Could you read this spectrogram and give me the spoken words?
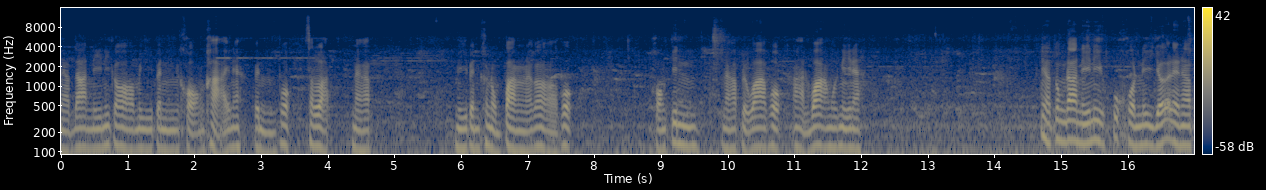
นะครับด้านนี้นี่ก็มีเป็นของขายนะเป็นพวกสลัดนะครับ มีเป็นขนมปังแล้วก็พวกของกินนะครับ หรือว่าพวกอาหารว่างพวกนี้นะเนี่ยตรงด้านนี้นี่ผู้คนนี่เยอะเลยนะครับ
